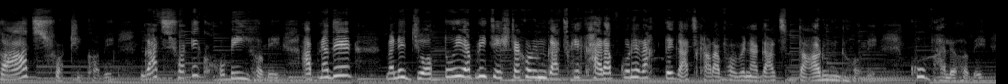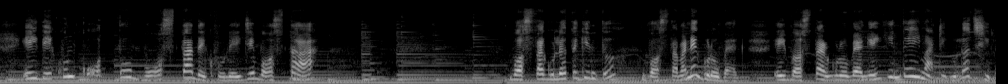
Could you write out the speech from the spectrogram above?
গাছ সঠিক হবে, গাছ সঠিক হবেই হবে। আপনাদের মানে যতই আপনি চেষ্টা করুন গাছকে খারাপ করে রাখতে, গাছ খারাপ হবে না, গাছ দারুণ হবে, খুব ভালো হবে। এই দেখুন কত বস্তা দেখুন, এই যে বস্তা, বস্তাগুলোতে কিন্তু বস্তা মানে গ্রো ব্যাগ এই বস্তার গ্রো ব্যাগেই কিন্তু এই মাটিগুলো ছিল।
